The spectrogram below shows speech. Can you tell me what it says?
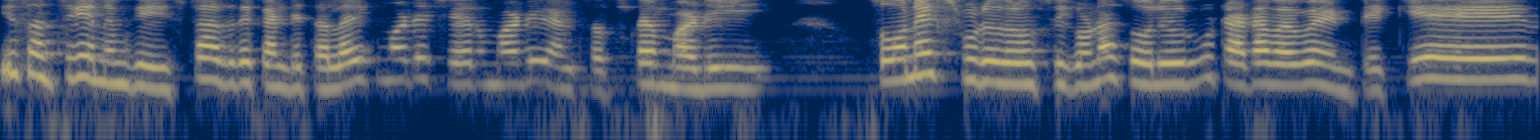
ಈ ಸಂಚಿಕೆ ನಿಮಗೆ ಇಷ್ಟ ಆದರೆ ಖಂಡಿತ ಲೈಕ್ ಮಾಡಿ ಶೇರ್ ಮಾಡಿ ಆ್ಯಂಡ್ ಸಬ್ಸ್ಕ್ರೈಬ್ ಮಾಡಿ. ಸೊ ನೆಕ್ಸ್ಟ್ ವಿಡಿಯೋದೊಳಗೆ ಸಿಗೋಣ. ಸೋಲಿವರೆಗೂ tata bye bye and take care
